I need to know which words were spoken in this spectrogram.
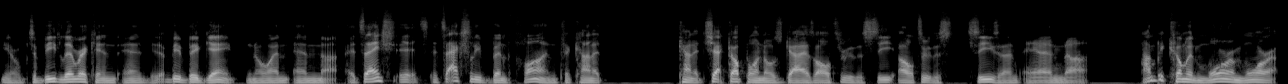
you know, to beat Limerick and and it'd be a big game, you know, and and uh, it's actually it's it's actually been fun to kind of kind of check up on those guys all through the se- all through the season, and uh, I'm becoming more and more,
